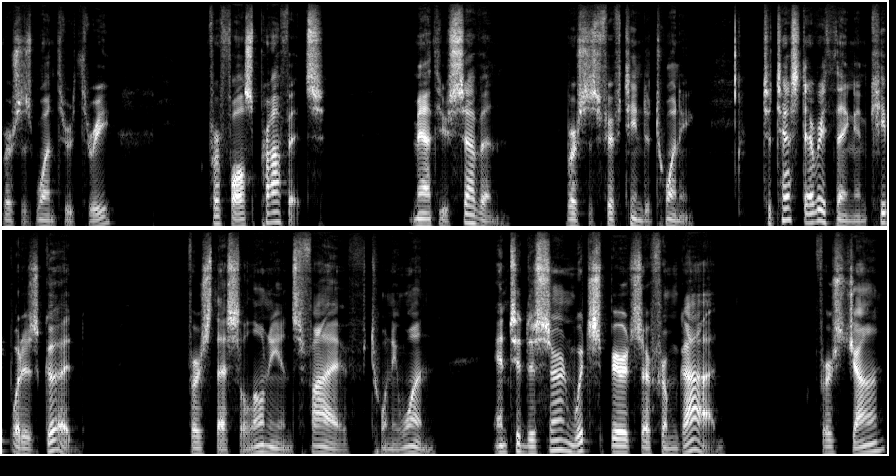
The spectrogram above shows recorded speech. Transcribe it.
verses 1 through 3, for false prophets. Matthew 7, verses 15 to 20, to test everything and keep what is good. 1 Thessalonians 5, 21, and to discern which spirits are from God. 1 John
